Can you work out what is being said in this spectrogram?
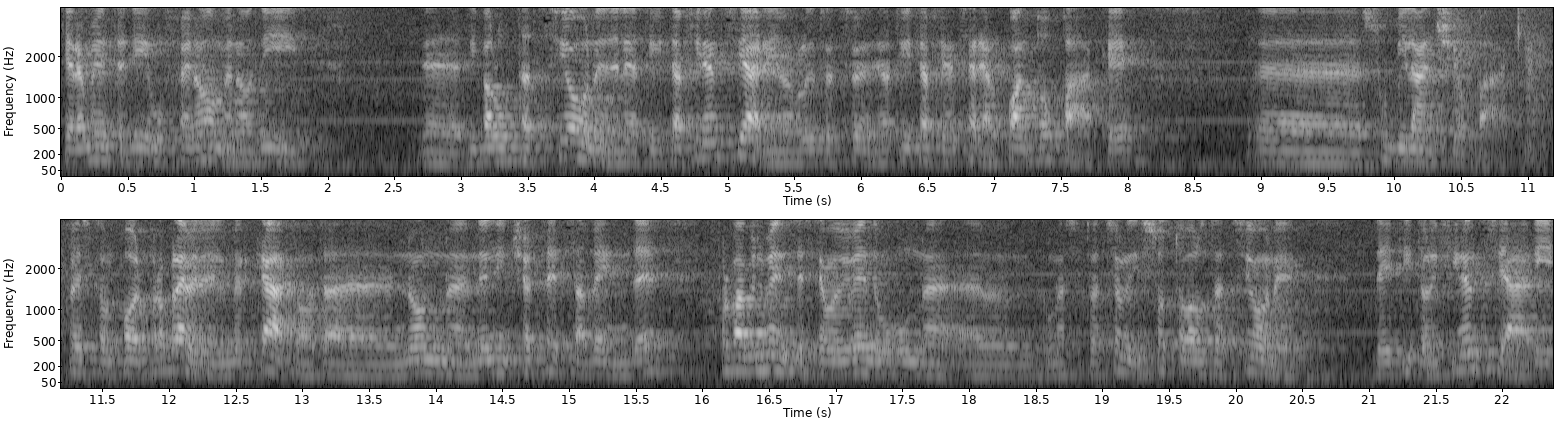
chiaramente di un fenomeno di, eh, di valutazione delle attività finanziarie, una valutazione delle attività finanziarie alquanto opache eh, su bilanci opachi. Questo è un po' il problema, il mercato nell'incertezza vende, probabilmente stiamo vivendo un, eh, una situazione di sottovalutazione dei titoli finanziari,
